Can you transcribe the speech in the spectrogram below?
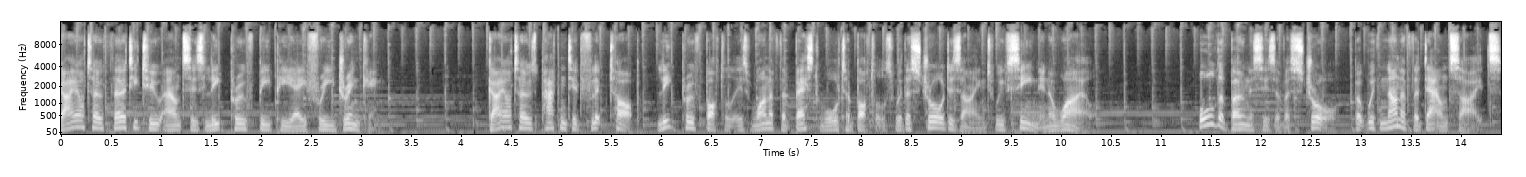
Giotto 32 ounces leak-proof BPA-free drinking. Giotto's patented flip-top, leak-proof bottle is one of the best water bottles with a straw designs we've seen in a while. All the bonuses of a straw, but with none of the downsides.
